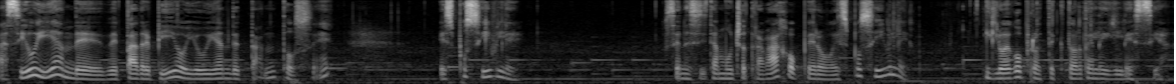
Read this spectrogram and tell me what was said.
Así huían de, de Padre Pío y huían de tantos, ¿eh? Es posible. Se necesita mucho trabajo, pero es posible. Y luego protector de la iglesia.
